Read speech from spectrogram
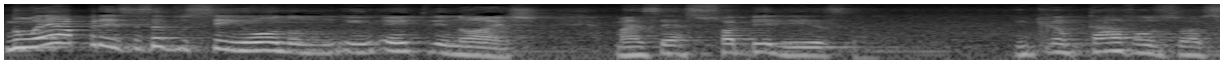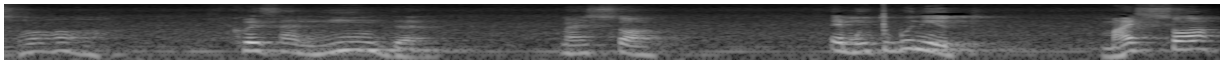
Não é a presença do Senhor no, entre nós, mas é a sua beleza. Encantava os olhos. Oh, coisa linda! mas só. É muito bonito, mas só.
